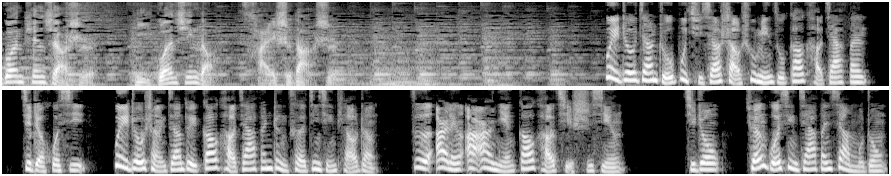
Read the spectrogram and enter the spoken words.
观天下事，你关心的才是大事。贵州将逐步取消少数民族高考加分。记者获悉，贵州省将对高考加分政策进行调整，自二零二二年高考起实行。其中，全国性加分项目中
